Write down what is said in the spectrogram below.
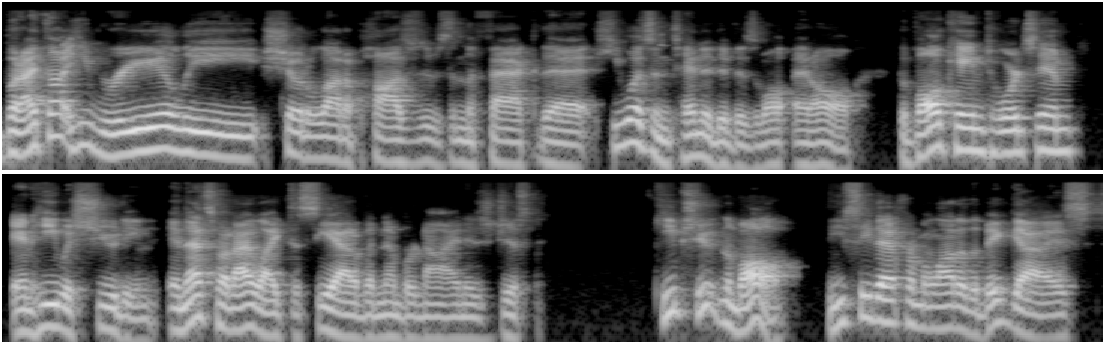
but I thought he really showed a lot of positives in the fact that he wasn't tentative as well at all. The ball came towards him and he was shooting. And that's what I like to see out of a number nine is just keep shooting the ball. You see that from a lot of the big guys.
